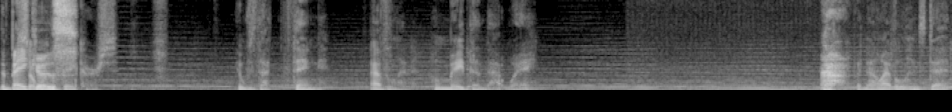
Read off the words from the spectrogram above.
the So Bakers. the Bakers. It was that thing, Evelyn, who made them that way. but now Evelyn's dead.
